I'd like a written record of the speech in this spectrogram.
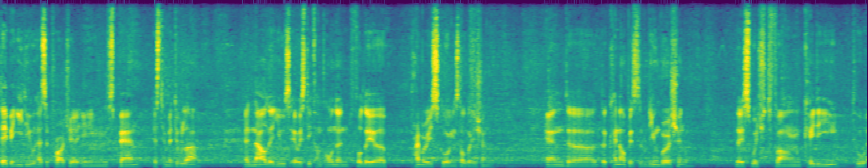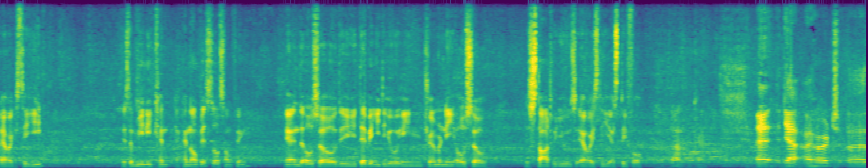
Debian EDU has a project in Spain, Extremadura, and now they use LXDE component for their primary school installation. And uh, the Knoppix new version, they switched from KDE to LXDE. It's a mini can- Knoppix or something. And also the Debian EDU in Germany also start to use LXDE as default. Ah, okay. Uh, yeah, I heard uh,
